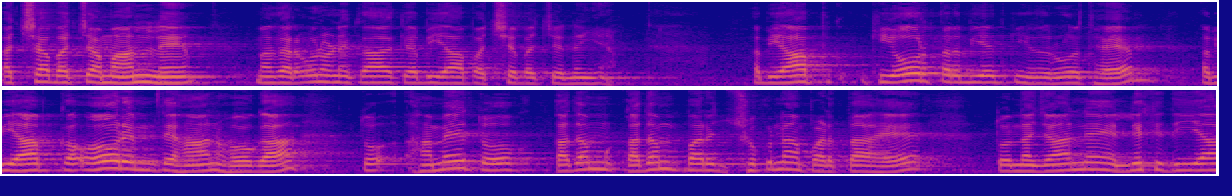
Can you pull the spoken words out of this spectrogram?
अच्छा बच्चा मान लें, मगर उन्होंने कहा कि अभी आप अच्छे बच्चे नहीं हैं। अभी आपकी और तरबियत की ज़रूरत है, अभी आपका और इम्तहान होगा तो हमें तो कदम कदम पर झुकना पड़ता है तो न जाने लिख दिया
